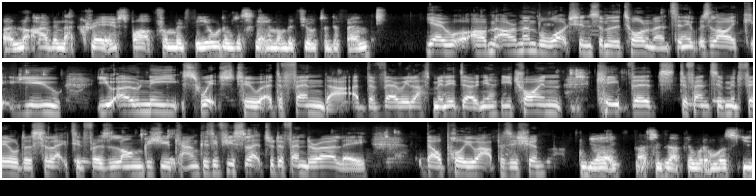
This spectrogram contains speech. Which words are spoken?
Uh, not having that creative spark from midfield and just getting my midfield to defend. Yeah, I remember watching some of the tournaments, and it was like you you only switch to a defender at the very last minute, don't you? You try and keep the defensive midfielder selected for as long as you can, because if you select a defender early, they'll pull you out of position. Yeah, that's exactly what it was. You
